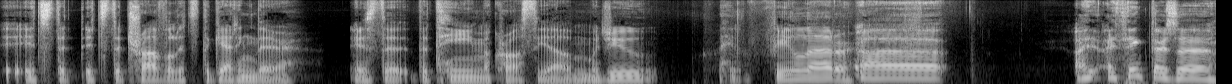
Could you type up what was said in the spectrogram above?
it's the it's the travel, it's the getting there, is the the theme across the album. Would you feel that or? Uh, I, I think there's a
